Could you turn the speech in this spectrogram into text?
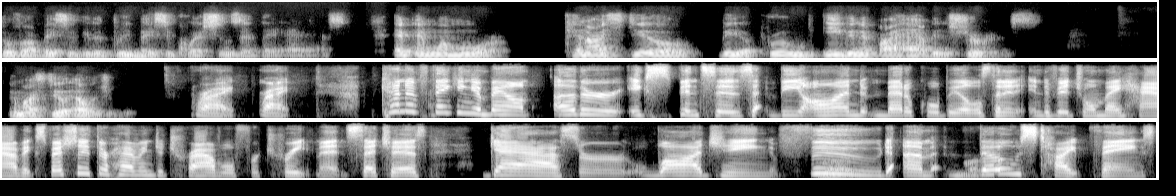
Those are basically the three basic questions that they ask. And and one more: Can I still be approved even if I have insurance? Am I still eligible? Right, right kind of thinking about other expenses beyond medical bills that an individual may have, especially if they're having to travel for treatment, such as gas or lodging food right. Um, right. those type things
